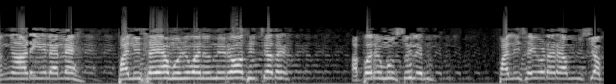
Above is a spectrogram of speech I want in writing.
അങ്ങാടിയിലല്ലേ പലിശയെ മുഴുവനും നിരോധിച്ചത്? അപ്പൊ ഒരു മുസ്ലിം പലിശയുടെ ഒരു അംശം.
